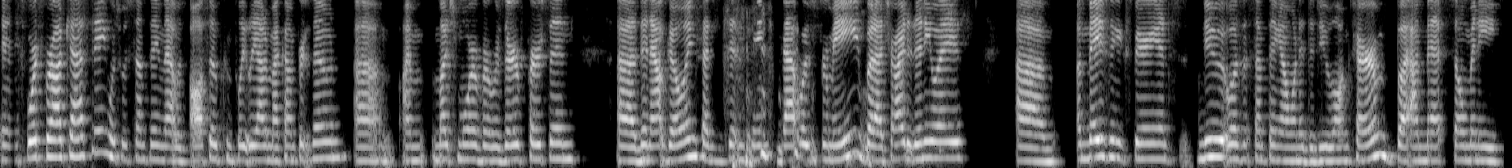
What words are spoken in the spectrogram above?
in sports broadcasting, which was something that was also completely out of my comfort zone. Um, I'm much more of a reserve person uh, than outgoing, so I just didn't think that was for me, but I tried it anyways. Um, amazing experience. Knew it wasn't something I wanted to do long term, but I met so many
